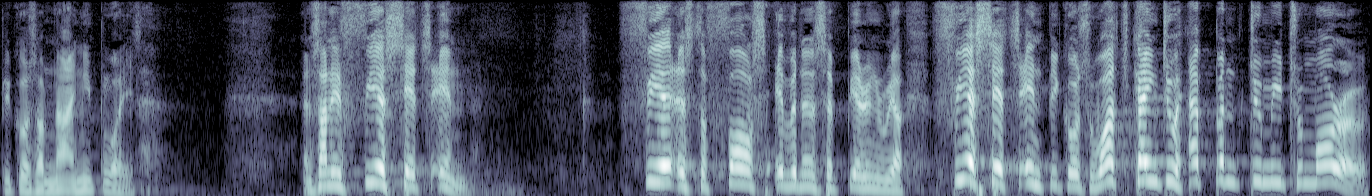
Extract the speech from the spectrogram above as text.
because I'm now unemployed. And suddenly fear sets in. Fear is the false evidence appearing real. Fear sets in because what's going to happen to me tomorrow?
